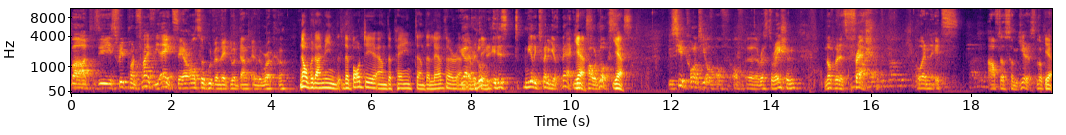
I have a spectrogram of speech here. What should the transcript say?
But the 3.5 V8s, they are also good when they do it done in the work. Huh? No, but I mean the body and the paint and the leather and yeah, everything. Look, it is t- nearly 20 years back. Yes. How it looks. Yes. You see the quality of, of, of uh, restoration, not when it's fresh, when it's after some years. Look, Yeah.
